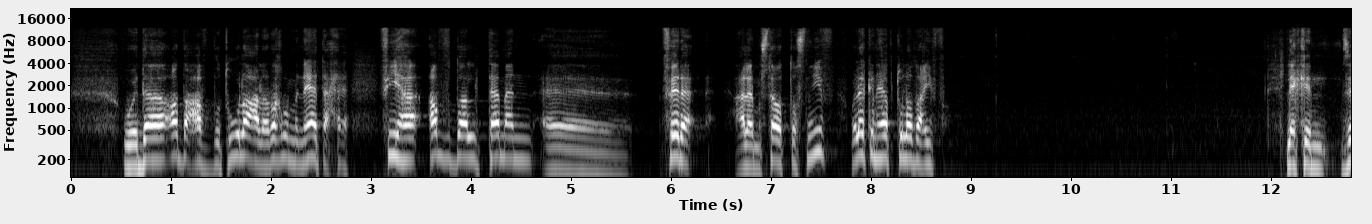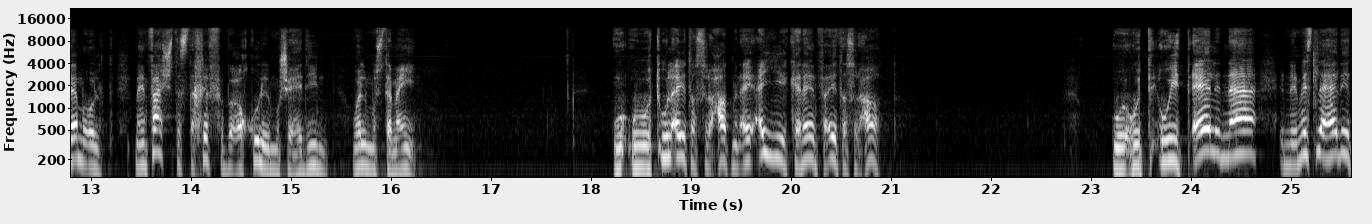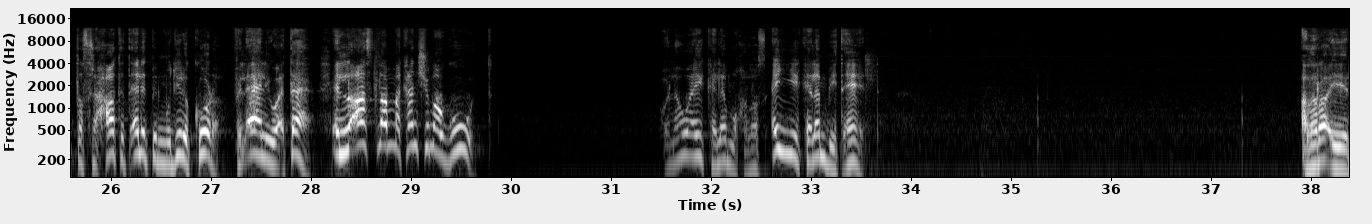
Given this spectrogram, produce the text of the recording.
وده أضعف بطولة على الرغم من إن هي. فيها أفضل 8 فرق على مستوى التصنيف ولكن هي بطولة ضعيفة. لكن زي ما قلت ما ينفعش تستخف بعقول المشاهدين والمستمعين. وتقول أي تصريحات من اي أي كلام في أي تصريحات. ويتقال انها إن مثل هذه التصريحات اتقالت من مدير الكورة في الأهلي وقتها اللي أصلا ما كانش موجود. ولا هو أي كلام وخلاص أي كلام بيتقال. على رأي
